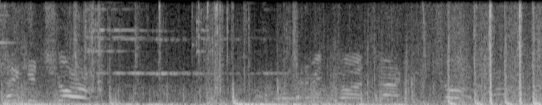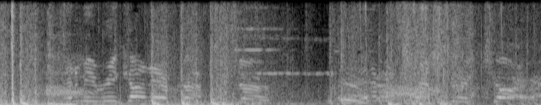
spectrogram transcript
Taking Charlie. Enemy contact is Charlie. Enemy recon aircraft observed. Enemy capturing Charlie.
